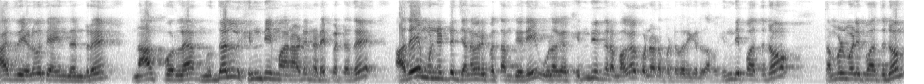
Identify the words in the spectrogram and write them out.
ஆயிரத்தி எழுபத்தி ஐந்து அன்று நாக்பூர்ல முதல் ஹிந்தி மாநாடு நடைபெற்றது. அதே முன்னிட்டு ஜனவரி பத்தாம் தேதி உலக ஹிந்தி தினமாக கொண்டாடப்பட்டு வருகிறது. அப்ப ஹிந்தி பார்த்துட்டோம் தமிழ் மொழி பார்த்துட்டோம்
